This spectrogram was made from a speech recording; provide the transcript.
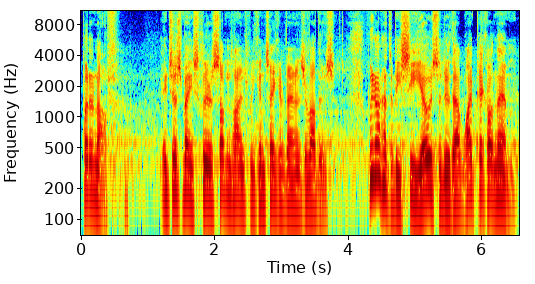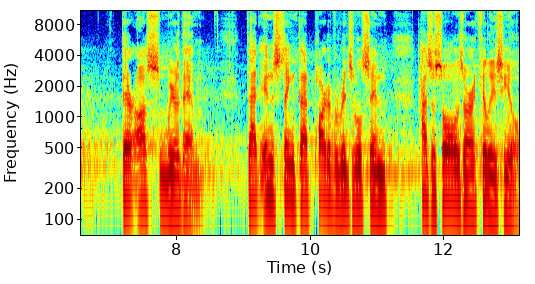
but enough. It just makes clear sometimes we can take advantage of others. We don't have to be CEOs to do that. Why pick on them? They're us and we're them. That instinct, that part of original sin, has us all as our Achilles heel.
